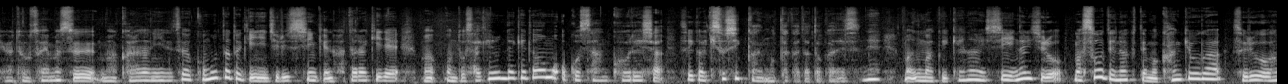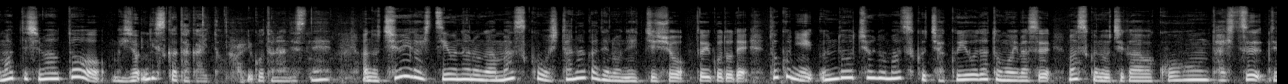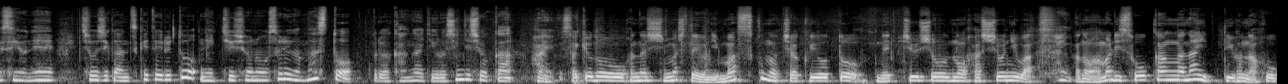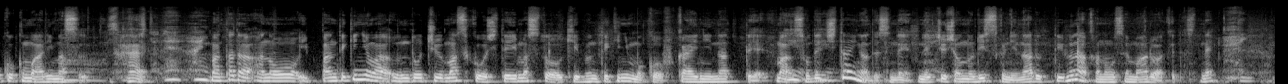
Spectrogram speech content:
ありがとうございます。まあ、体に熱がこもった時に自律神経の働きで、まあ、温度を下げるんだけどもお子さん高齢者それから基礎疾患を持った方とかですね、まあ、うまくいけないし何しろ、まあ、そうでなくても環境がそれを上回ってしまうと、まあ、非常にリスクが高いということなんですね。はい、あの注意が必要なのがマスクをした中での熱中症ということで特に運動中のマスク着用だと思います。マスクの内側は高温多湿ですよね。長時間つけていると熱中症の恐れが増すとこれは考えてよろしいんでしょうか？はい、先ほどお話ししましたようにマスクの着用と熱中症の発症には、はい、あのあまり相関がないっていうふうな報告もあります。はい。まあただあの一般的には運動中マスクをしていますと気分的にもこう不快になって、まあそれ自体がですね、熱中症のリスクになるっていうふうな可能性もあるわけですね。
